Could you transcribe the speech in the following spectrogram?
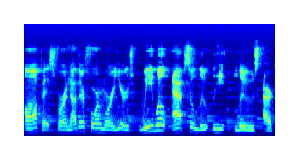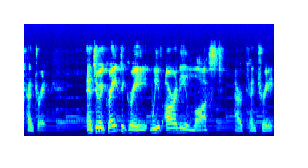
office for another four more years, we will absolutely lose our country. And to a great degree, we've already lost our country.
